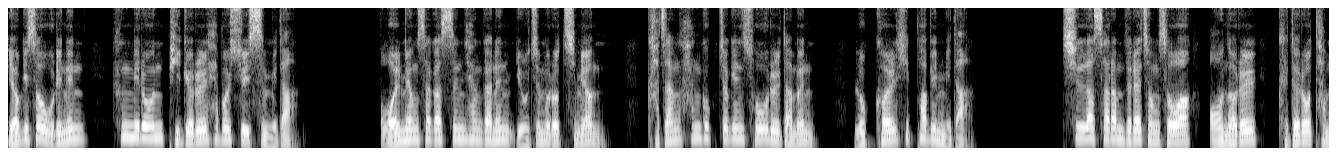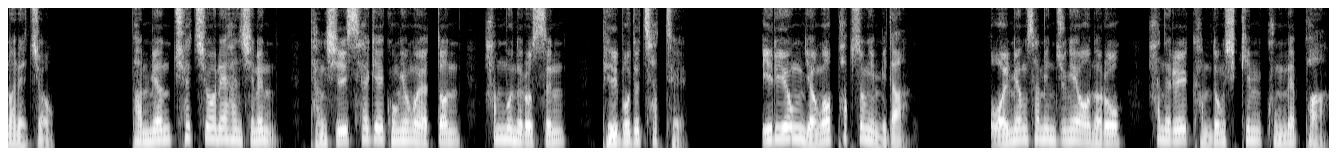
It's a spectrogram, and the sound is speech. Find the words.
여기서 우리는 흥미로운 비교를 해볼 수 있습니다. 월명사가 쓴 향가는 요즘으로 치면 가장 한국적인 소울을 담은 로컬 힙합입니다. 신라 사람들의 정서와 언어를 그대로 담아냈죠. 반면 최치원의 한시는 당시 세계 공용어였던 한문으로 쓴 빌보드 차트 1위용 영어 팝송입니다. 월명삼인 중의 언어로 하늘을 감동시킨 국내파,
